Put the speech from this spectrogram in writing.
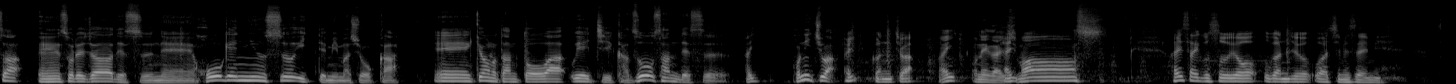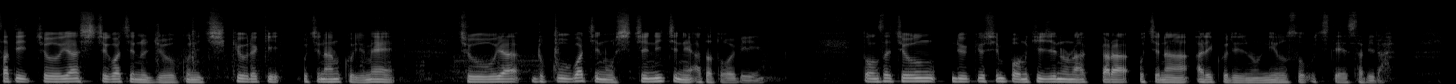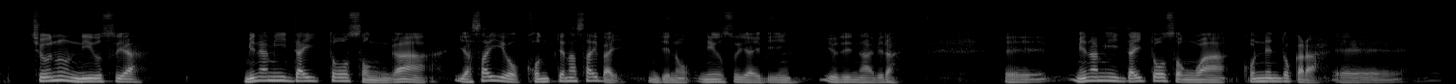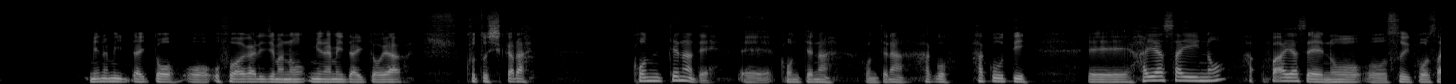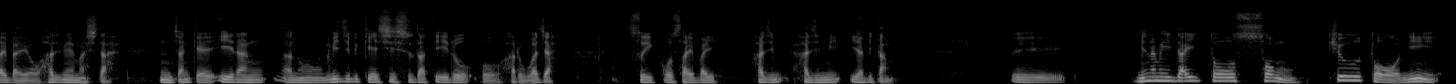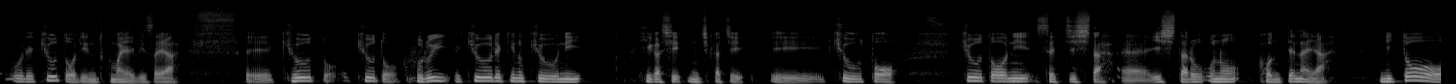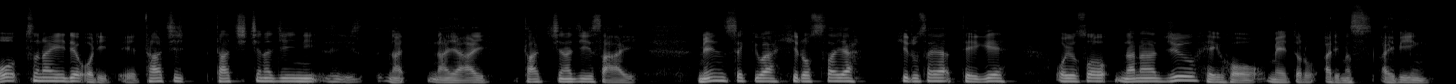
さあ、えー、それじゃあですね方言ニュースいってみましょうか、えー、今日の担当は植地和夫さんです。はいこんにちは。はいこんにちは。はいお願いします。はい、最後数曜うがんじゅうわちみせみさて中夜7月の19日旧暦うちなのく夢中夜6月の7日にあたとびトンセチュン琉球新報の記事の中からうちなありくりのニュースうちてさびら中のニュースや南大東村が野菜をコンテナ栽培でのニュースやいびんゆりなびら、えー、南大東村は今年度から、えー、南大東ウフアガリ島の南大東や今年からコンテナで、えー、コンテナコンテナ運運うて、えー、葉野菜のファー野生の水耕栽培を始めました。んちゃんけイーランあの水引けし育ている春はじゃ水耕栽培はじはじみやびたん、えー、南大東村旧島に俺旧島リントクマヤビサや、えー、旧島旧島古い旧暦の旧に東日勝ち、えー、旧島旧島に設置した、えー、石たるのコンテナや2棟をつないでおり、えー、ターチタチチナジーにななやいタチチナジーさい。面積は広さや広さや定芸およそ70平方メートルあります。アイビーン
